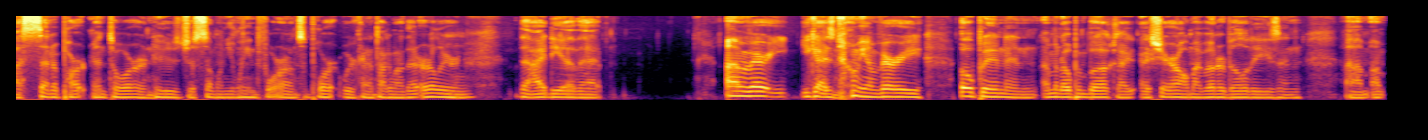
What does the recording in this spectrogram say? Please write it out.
a set apart mentor and who's just someone you lean for on support. We were kind of talking about that earlier. The idea that I'm very, you guys know me, I'm very open and I'm an open book. I, I share all my vulnerabilities and um, I'm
